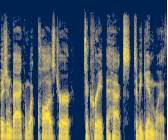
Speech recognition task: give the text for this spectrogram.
Vision back and what caused her to create the hex to begin with.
